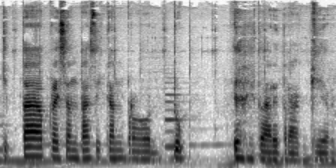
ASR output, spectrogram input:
kita presentasikan produk. Eh itu hari terakhir.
